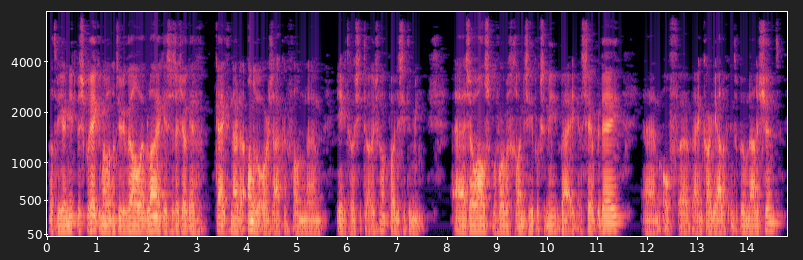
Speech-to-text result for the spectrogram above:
Wat we hier niet bespreken, maar wat natuurlijk wel uh, belangrijk is, is dat je ook even kijkt naar de andere oorzaken van erythrocytose, van polycythemie. zoals bijvoorbeeld chronische hypoxemie bij COPD um, of bij een cardiale of intrapulmonale shunt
